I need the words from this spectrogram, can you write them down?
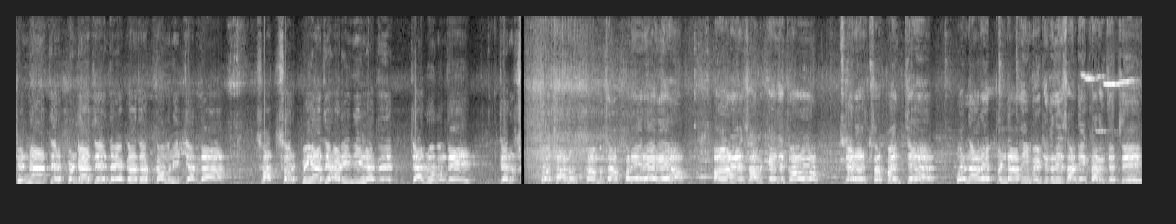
ਜਿੰਨਾ ਚਿਰ ਪਿੰਡਾਂ 'ਤੇ ਨਰੇਗਾ ਦਾ ਕੰਮ ਨਹੀਂ ਚੱਲਦਾ 700 ਰੁਪਇਆ ਦਿਹਾੜੀ ਨਹੀਂ ਲੱਗ ਚਾਲੂ ਹੁੰਦੀ। ਚਿਰ ਉਹ ਸਾਨੂੰ ਕੰਮ ਤਾਂ ਪਰੇ ਰਹਿ ਗਿਆ। ਆ ਇਸ ਹਲਕੇ 'ਚ ਦੋ ਜਿਹੜੇ ਸਰਪੰਚ ਹੈ, ਉਹਨਾਂ ਨੇ ਪਿੰਡਾਂ ਦੀ ਮੀਟਿੰਗ ਨਹੀਂ ਸਾਡੀ ਕਰਨ ਦਿੱਤੀ।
